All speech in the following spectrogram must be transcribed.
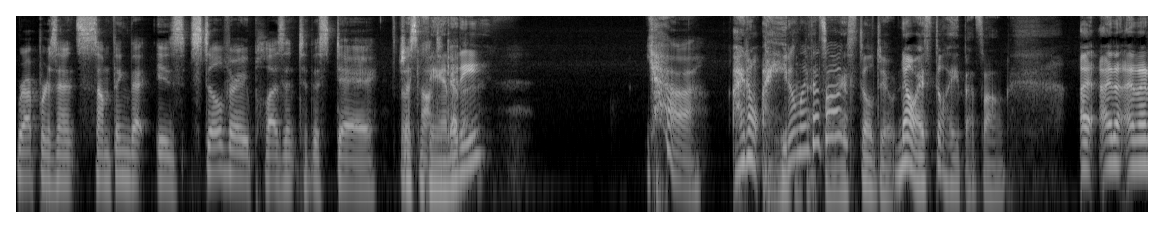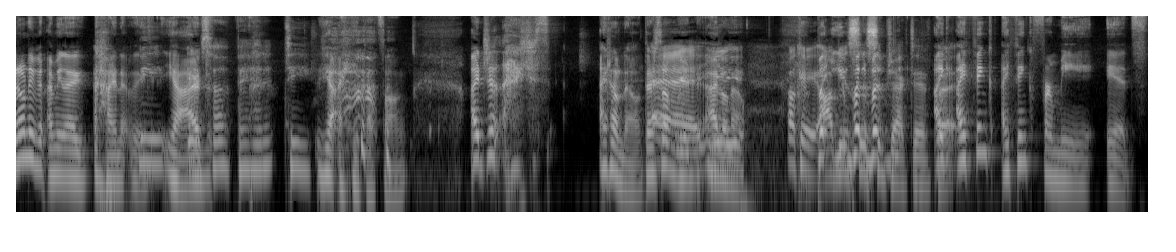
represents something that is still very pleasant to this day, just like not vanity. together. Yeah. I don't. I hate don't like that I song? I still do. No, I still hate that song. I, I and I don't even. I mean, I kind of. yeah, I, vanity. yeah, I hate that song. I just, I just, I don't know. There's some weird. I don't eh, know. Okay, But you- obviously but- but- subjective. But I, I think I think for me it's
